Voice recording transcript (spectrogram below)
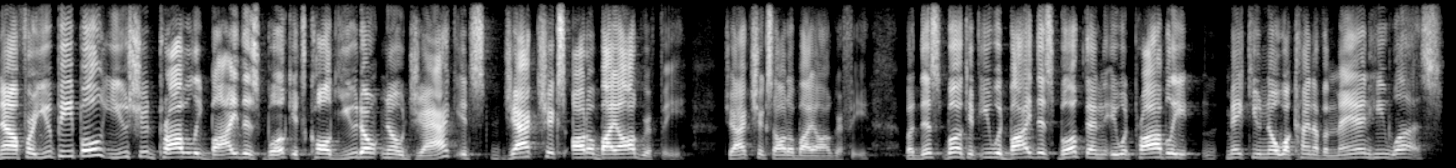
Now, for you people, you should probably buy this book. It's called You Don't Know Jack. It's Jack Chick's autobiography. Jack Chick's autobiography. But this book, if you would buy this book, then it would probably make you know what kind of a man he was.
